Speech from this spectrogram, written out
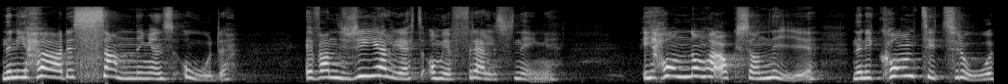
när ni hörde sanningens ord, evangeliet om er frälsning. I honom har också ni, när ni kom till tro,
